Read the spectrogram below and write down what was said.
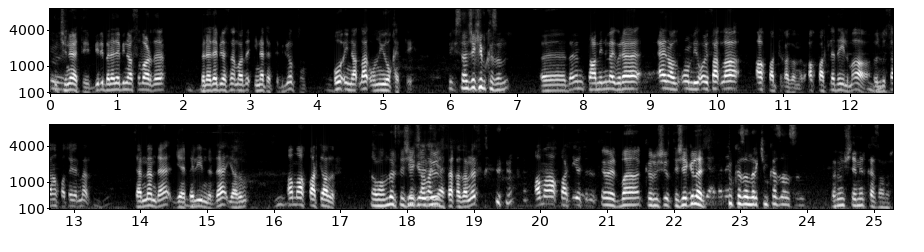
Evet. içine etti. Bir belediye binası vardı. Belediye binası vardı, inat etti biliyor musun? O inatlar onu yok etti. Peki sence kim kazanır? Ee, benim tahminime göre en az 10 bin oy farkla AK Parti kazanır. AK Parti'le değilim ha. Öldürsen AK Parti'ye vermem. Sevmem de CHP'liyimdir de yarın. Ama AK Parti alır. Tamamdır. Teşekkür İnşallah ediyoruz. CHP kazanır. Ama AK Parti götürür. Evet bayağı karışıyor. Teşekkürler. Kim kazanır, kim kazansın? Övünç Demir kazanır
